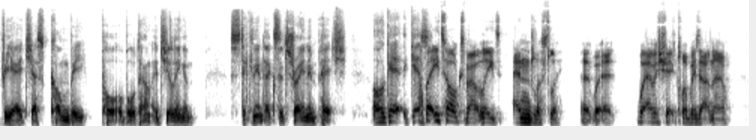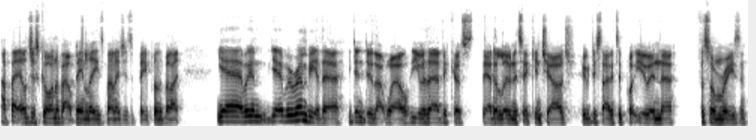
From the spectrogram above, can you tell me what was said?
VHS combi portable down to Gillingham, sticking it next to the training pitch. Oh, get, get. I bet he talks about Leeds endlessly at, at whatever shit club he's at now. I bet he'll just go on about being Leeds manager to people and be like, yeah, we yeah we remember you there. You didn't do that well. You were there because they had a lunatic in charge who decided to put you in there for some reason.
